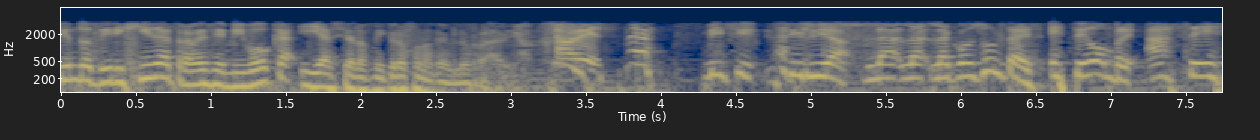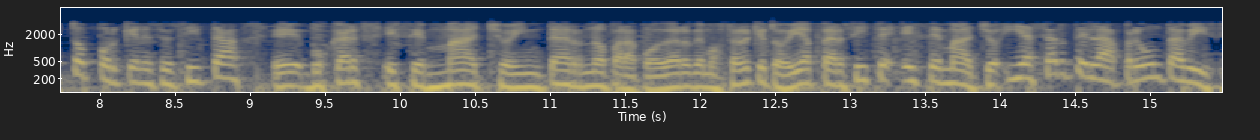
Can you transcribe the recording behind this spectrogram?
siendo dirigida a través de mi boca y hacia los micrófonos de Blue Radio. A ver, Silvia, la, la, la consulta es, ¿este hombre hace esto porque necesita eh, buscar ese macho interno para poder demostrar que todavía persiste ese macho? Y hacerte la pregunta bis,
